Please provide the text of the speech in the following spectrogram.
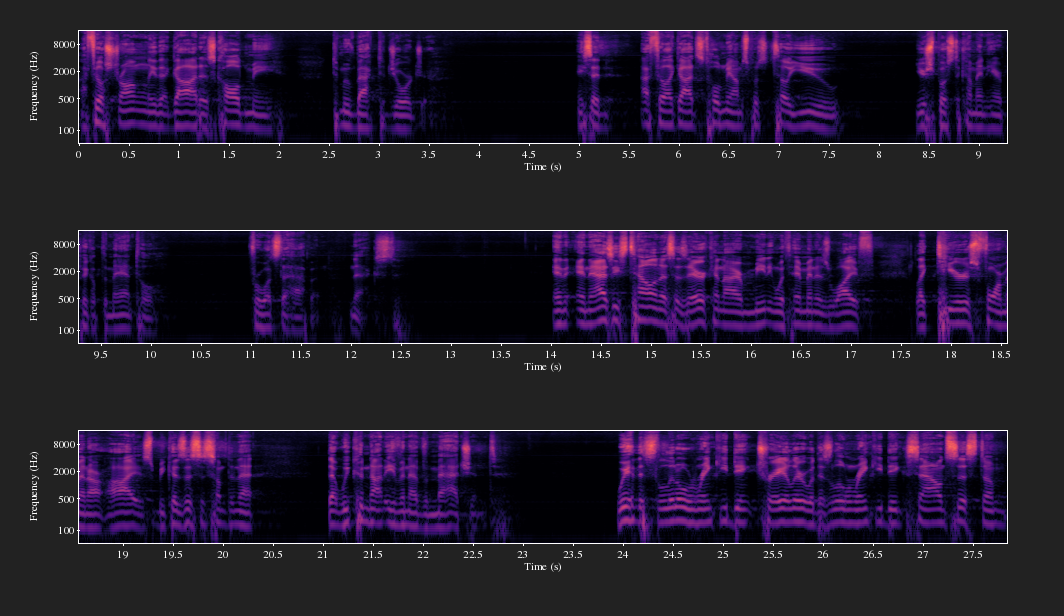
I feel strongly that God has called me to move back to Georgia. He said, I feel like God's told me I'm supposed to tell you you're supposed to come in here and pick up the mantle for what's to happen next. And, and as he's telling us, as Erica and I are meeting with him and his wife, like tears form in our eyes because this is something that, that we could not even have imagined. We had this little rinky dink trailer with this little rinky dink sound system.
